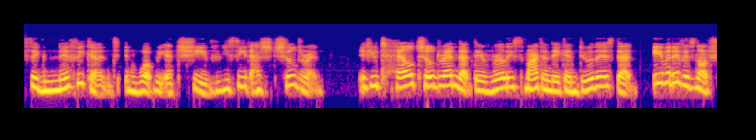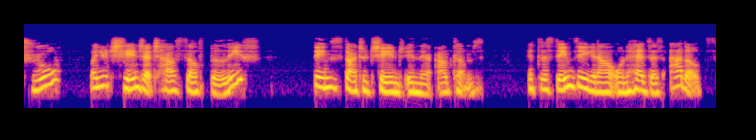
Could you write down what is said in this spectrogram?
significant in what we achieve. We see it as children. If you tell children that they're really smart and they can do this, that even if it's not true, when you change that child's self belief, things start to change in their outcomes. It's the same thing in our own heads as adults.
